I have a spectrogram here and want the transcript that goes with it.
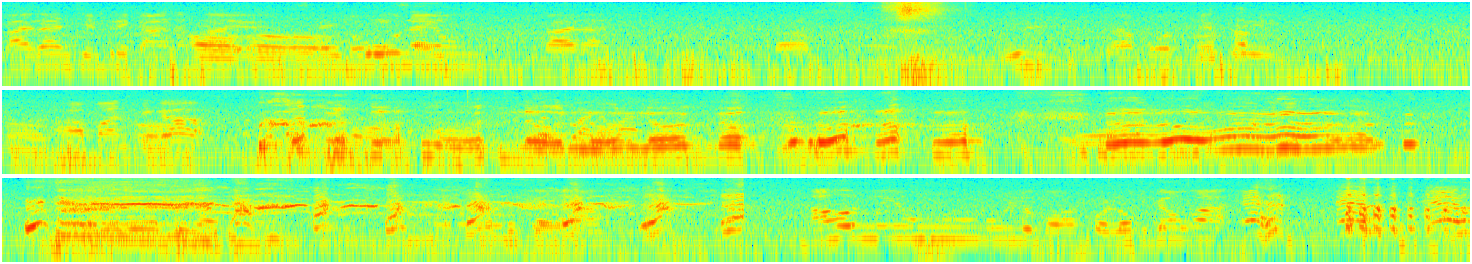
kanan. Siyempre, kanan Oo, tayo. oo, oo. So, una yung kanan. Tapos, siyempre, Oo. abante ka. Abante mo. no, no, no, no. Tapos ka na. Ahon mo yung ulo mo. Sigaw ka. Er! Er! Er!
